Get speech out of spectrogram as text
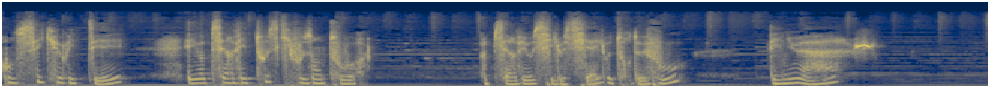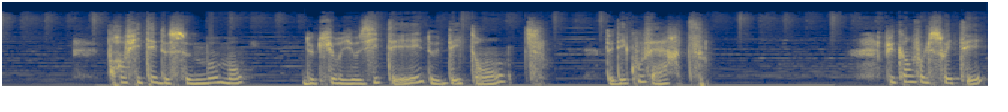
en sécurité, et observez tout ce qui vous entoure. Observez aussi le ciel autour de vous, les nuages. Profitez de ce moment de curiosité, de détente, de découverte. Puis quand vous le souhaitez,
